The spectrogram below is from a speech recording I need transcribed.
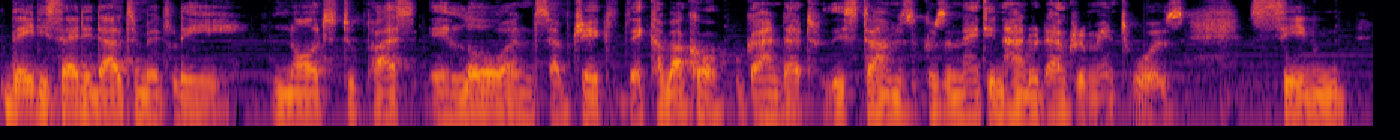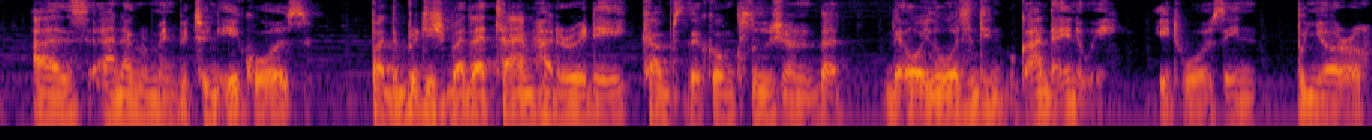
they decided ultimately not to pass a law and subject the Kabaka of Buganda to these terms because the 1900 agreement was seen as an agreement between equals. But the British by that time had already come to the conclusion that the oil wasn't in Buganda anyway, it was in Bunyoro.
